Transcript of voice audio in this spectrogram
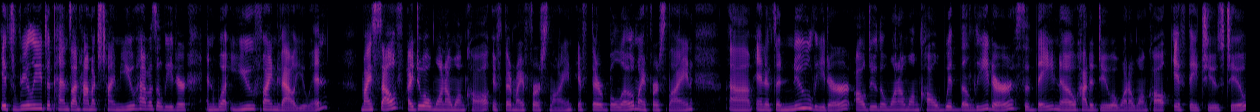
It really depends on how much time you have as a leader and what you find value in Myself, I do a one on one call if they're my first line. If they're below my first line, um, and it's a new leader, I'll do the one on one call with the leader so they know how to do a one on one call if they choose to.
